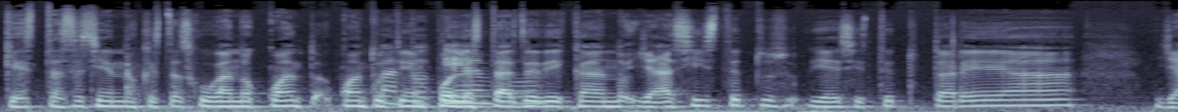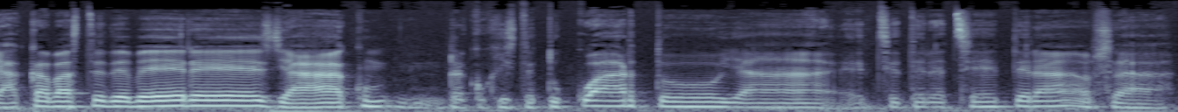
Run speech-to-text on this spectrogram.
¿qué estás haciendo? ¿Qué estás jugando? ¿Cuánto, cuánto, tiempo, le estás dedicando? ¿Ya hiciste tu, ya hiciste tu tarea? ¿Ya acabaste deberes? ¿Ya recogiste tu cuarto? ¿Ya, etcétera, etcétera? O sea,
